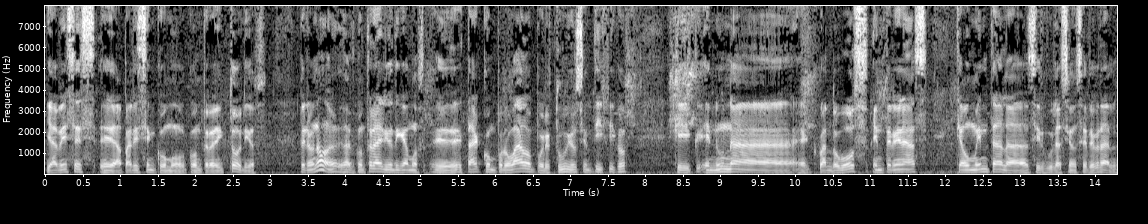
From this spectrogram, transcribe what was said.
Y a veces eh, aparecen como contradictorios. Pero no, al contrario, digamos, eh, está comprobado por estudios científicos que en una, eh, cuando vos entrenás, te aumenta la circulación cerebral.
